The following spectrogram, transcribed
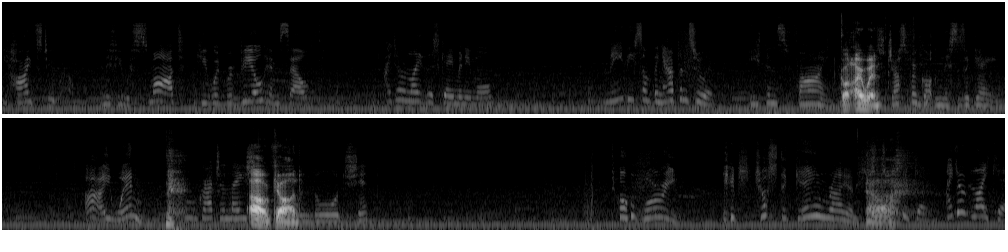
He hides too well. And if he was smart, he would reveal himself. I don't like this game anymore. Maybe something happened to him. Ethan's fine. God, I win. He's just forgotten this is a game. I win. Congratulations. Oh, God. Lordship. Don't worry. It's just a game, Ryan. Uh, Good game. I don't like it.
